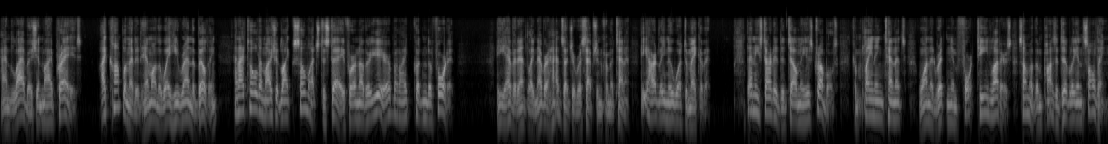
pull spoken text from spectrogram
and lavish in my praise. I complimented him on the way he ran the building, and I told him I should like so much to stay for another year, but I couldn't afford it. He evidently never had such a reception from a tenant. He hardly knew what to make of it. Then he started to tell me his troubles. Complaining tenants, one had written him 14 letters, some of them positively insulting.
